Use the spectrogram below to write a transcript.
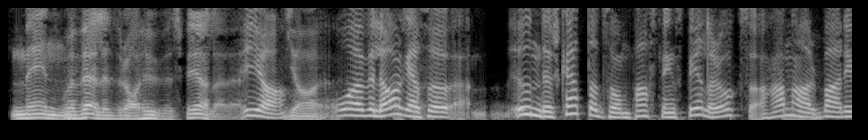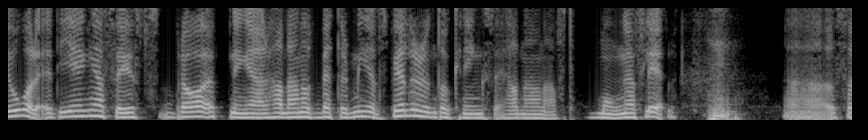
men och en väldigt bra huvudspelare. Ja, Ja, och överlag alltså, underskattad som passningsspelare också. Han har varje år ett gäng assists, bra öppningar. Hade han haft bättre medspelare runt omkring sig hade han haft många fler. Uh, så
